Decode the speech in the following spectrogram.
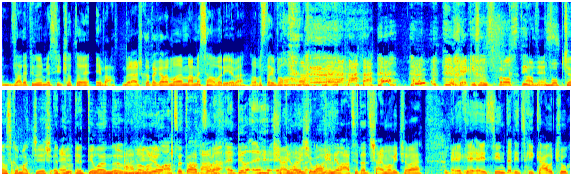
zadefinujeme si, čo to je Eva. Bráško, tak ale moje mame sa hovorí Eva, lebo sa tak volá. Jaký som sprostý A dnes. v občianskom má tiež Em- etylen, Áno, vinyl acetát. Áno, etyl, e- etylen, vinyl acetát Šajmovičová, a.k.a. syntetický kaučuk,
